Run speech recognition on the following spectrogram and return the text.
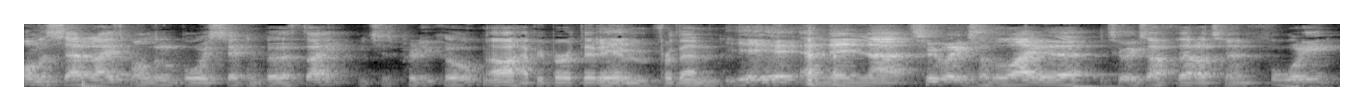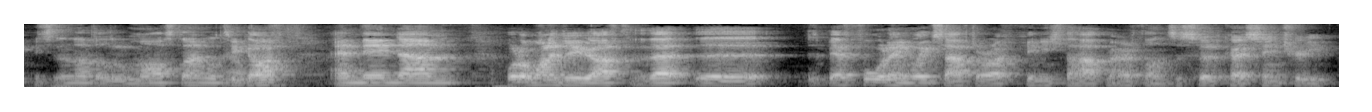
On the Saturday, it's my little boy's second birthday, which is pretty cool. oh happy birthday to Yeah. him for then Yeah, and then uh, two weeks later, two weeks after that, I turn forty, which is another little milestone we'll tick Oh, wow. off. And then um, what I want to do after that, uh, about fourteen weeks after I finish the half marathons, the Surf Coast Century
